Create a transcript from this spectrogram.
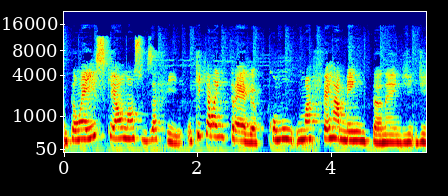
Então é isso que é o nosso desafio. O que, que ela entrega como uma ferramenta né, de, de,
